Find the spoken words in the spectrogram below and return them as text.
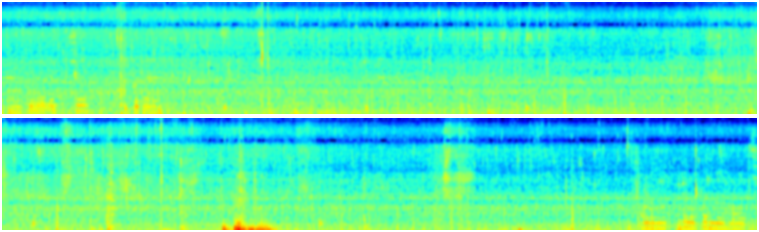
এবার দিয়ে দিচ্ছি পুরো অনেকগুলো কমিয়ে হয়েছে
